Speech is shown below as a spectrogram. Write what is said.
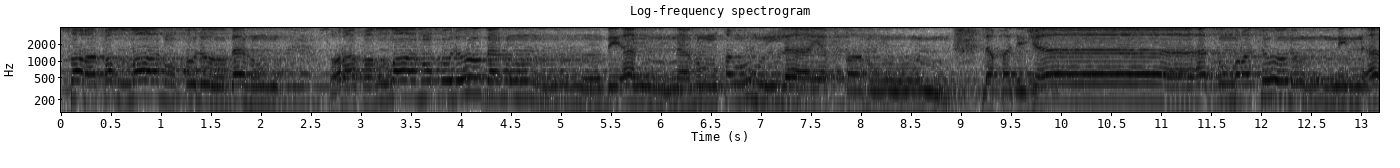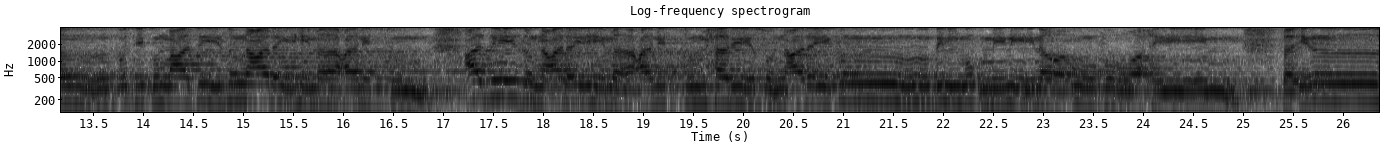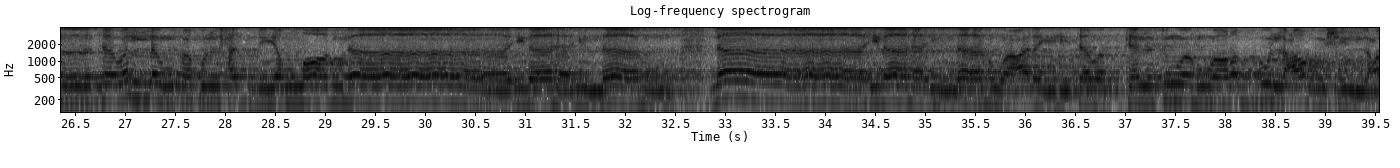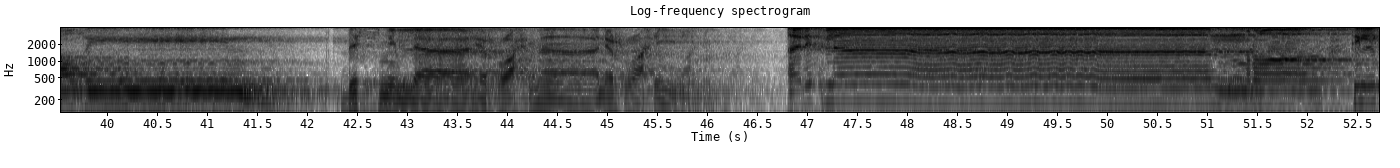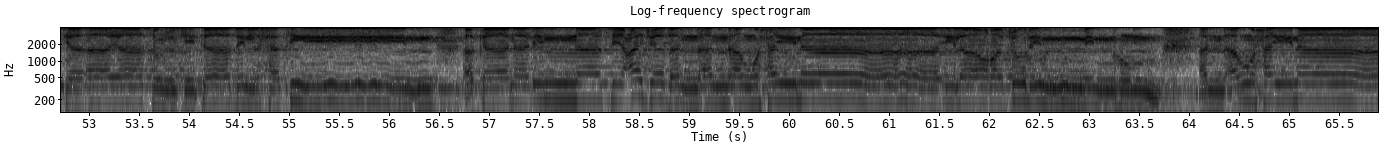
صرف الله قلوبهم صرف الله قلوبهم بأنهم قوم لا يفقهون. لقد جاءكم رسول من أنفسكم عزيز عليه ما عنتم عزيز عليه ما عنتم حريص عليكم بالمؤمنين رؤوف رحيم. فإن تولوا فقل حسبي الله لا إله إلا هو لا إله إلا هو عليه توكلت وهو رب العرش العظيم. بسم الله الرحمن الرحيم. ألف لام را تلك آيات الكتاب الحكيم. أكان للناس عجبا أن أوحينا إلى رجل منهم أن أوحينا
